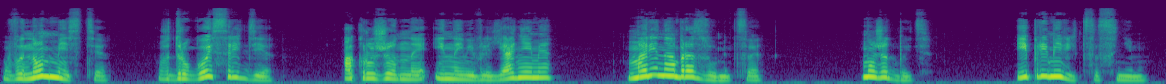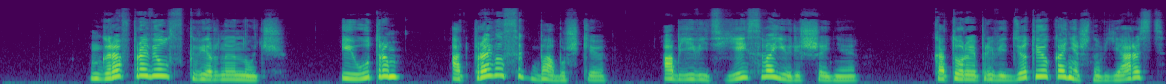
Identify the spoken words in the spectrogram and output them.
В ином месте, в другой среде, окруженная иными влияниями, Марина образумится, может быть, и примириться с ним. Граф провел скверную ночь и утром отправился к бабушке объявить ей свое решение, которое приведет ее, конечно, в ярость,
